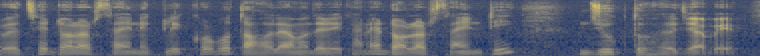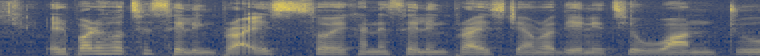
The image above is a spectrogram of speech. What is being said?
রয়েছে ডলার সাইনে ক্লিক করব, তাহলে আমাদের এখানে ডলার সাইনটি যুক্ত হয়ে যাবে। এরপরে হচ্ছে সেলিং প্রাইস সো এখানে সেলিং প্রাইসটি আমরা দিয়ে নিচ্ছি one two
